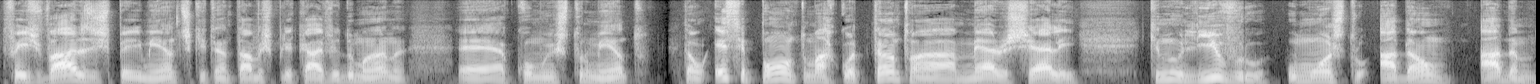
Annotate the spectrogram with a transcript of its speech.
fez vários experimentos que tentavam explicar a vida humana é, como um instrumento. Então, esse ponto marcou tanto a Mary Shelley que no livro O Monstro Adão, Adam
